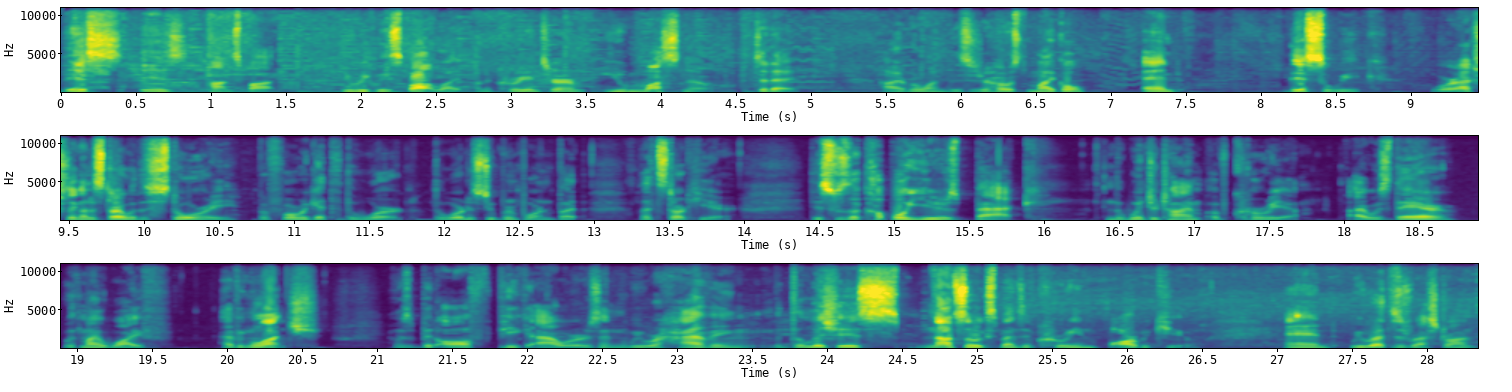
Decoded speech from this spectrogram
This is Hanspot, your weekly spotlight on a Korean term you must know today. Hi everyone, this is your host Michael, and this week we're actually going to start with a story before we get to the word. The word is super important, but let's start here. This was a couple years back in the wintertime of Korea. I was there with my wife having lunch. It was a bit off peak hours, and we were having a delicious, not so expensive Korean barbecue. And we were at this restaurant.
